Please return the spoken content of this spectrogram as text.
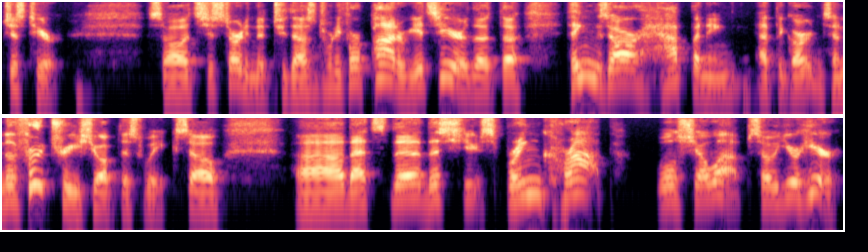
just here. So it's just starting the 2024 pottery. It's here. The the things are happening at the garden center. The fruit trees show up this week. So uh, that's the this year, spring crop will show up. So you're here.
